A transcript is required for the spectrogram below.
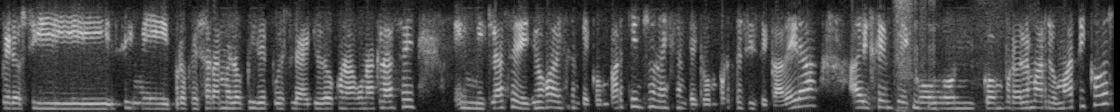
pero si si mi profesora me lo pide pues le ayudo con alguna clase. En mi clase de yoga hay gente con Parkinson hay gente con prótesis de cadera hay gente con, con problemas reumáticos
